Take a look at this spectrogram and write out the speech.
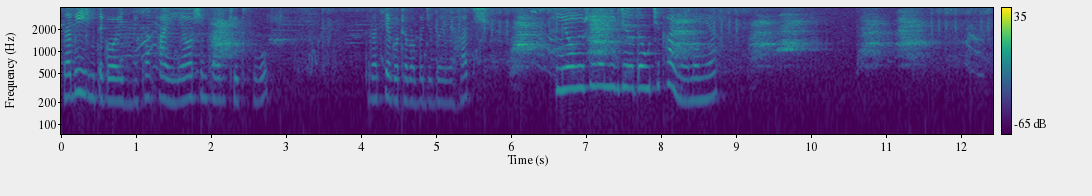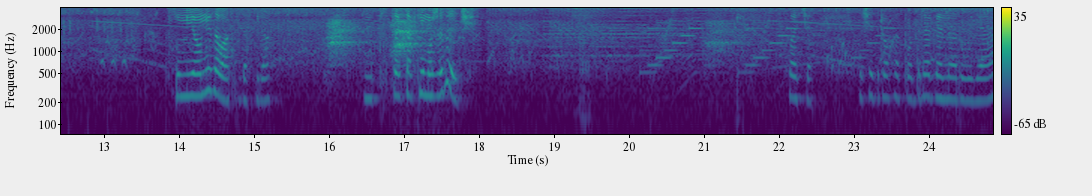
Zabiliśmy tego 8-bita, fajnie, 8 power cubesów. Teraz jego trzeba będzie dojechać. W sumie on już nie ma nigdzie do uciekania, no nie? W sumie on nie załatwi za chwilę. Więc tak, tak nie może być. Słuchajcie, ja się trochę podregeneruję.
